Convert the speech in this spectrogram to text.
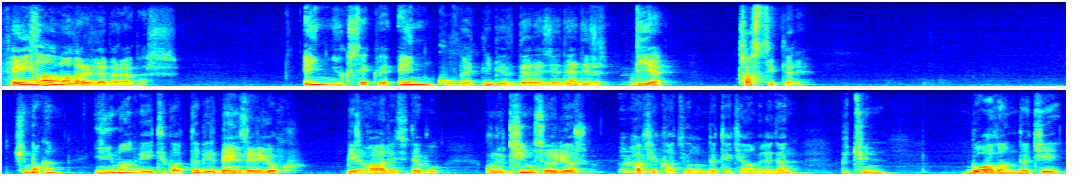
feyiz almalarıyla beraber en yüksek ve en kuvvetli bir derecededir diye tasdikleri. Şimdi bakın iman ve itikatta bir benzeri yok. Bir haleti de bu. Bunu kim söylüyor? Hakikat yolunda tekamül eden bütün bu alandaki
